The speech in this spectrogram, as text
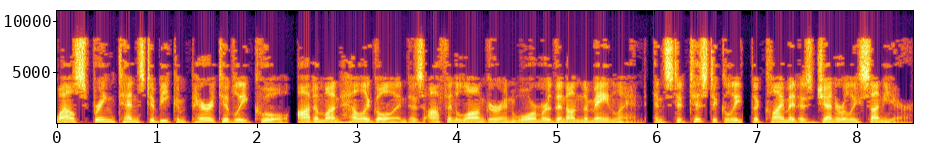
While spring tends to be comparatively cool, autumn on Heligoland is often longer and warmer than on the mainland, and statistically, the climate is generally sunnier.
